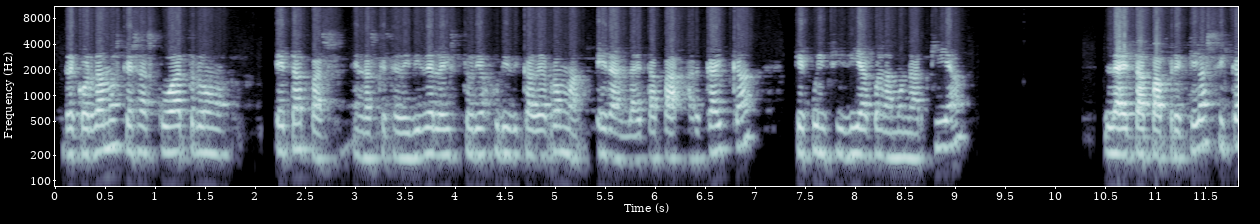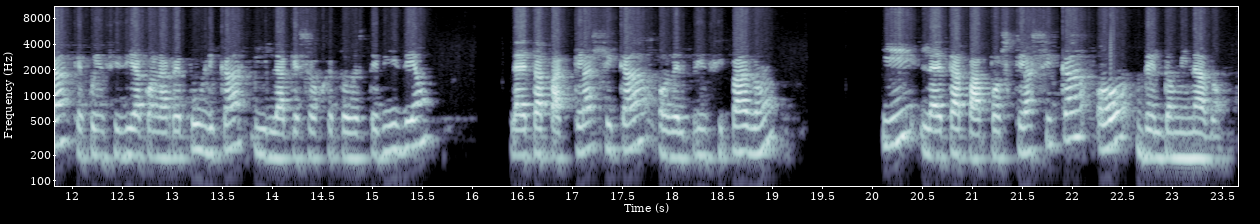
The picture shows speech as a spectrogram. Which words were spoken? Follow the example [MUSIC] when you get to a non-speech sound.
Recordamos que esas cuatro etapas en las que se divide la historia jurídica de Roma eran la etapa arcaica, que coincidía con la monarquía, la etapa preclásica, que coincidía con la república y la que se objetó de este vídeo, la etapa clásica o del principado y la etapa posclásica o del dominado,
